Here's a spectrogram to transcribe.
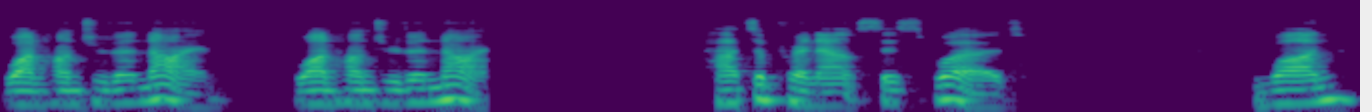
One hundred and nine. One hundred and nine. How to pronounce this word? One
